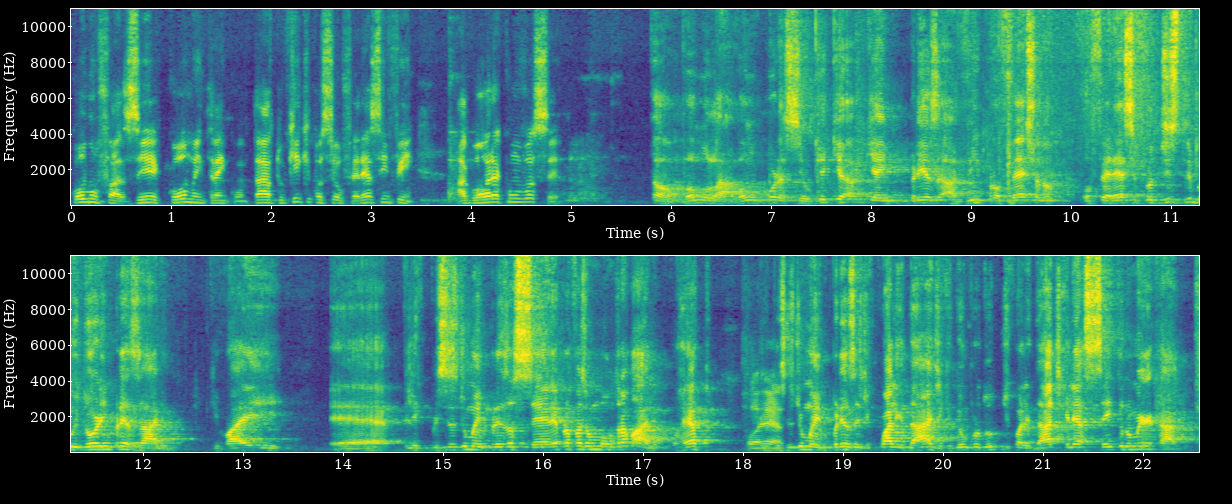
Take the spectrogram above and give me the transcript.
como fazer, como entrar em contato, o que, que você oferece, enfim, agora é com você. Então, vamos lá, vamos por assim, o que, que, a, que a empresa, a Vim Professional, oferece para o distribuidor empresário, que vai, é, ele precisa de uma empresa séria para fazer um bom trabalho, correto? Correto. Ele precisa de uma empresa de qualidade, que tem um produto de qualidade que ele é aceito no mercado.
